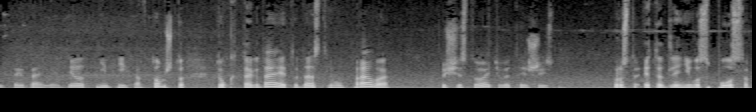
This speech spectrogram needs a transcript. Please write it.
и так далее. Делать не в них, а в том, что только тогда это даст ему право существовать в этой жизни. Просто это для него способ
